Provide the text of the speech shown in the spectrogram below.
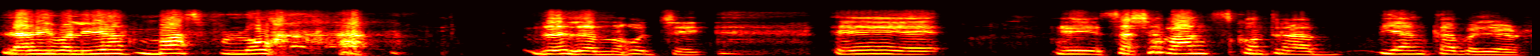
la rivalidad más floja de la noche. Eh, eh, Sasha Banks contra Bianca Belair.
